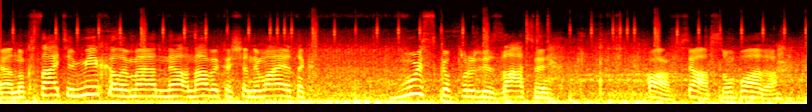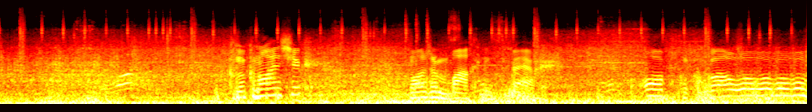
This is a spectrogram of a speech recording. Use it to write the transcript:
Е, ну, кстати, міг, але в мене навика ще немає, так вузько пролізати. О, все, свобода. Кнопнончик. Можемо бахнути. Спех. Оп, воу-воу-воу-воу.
